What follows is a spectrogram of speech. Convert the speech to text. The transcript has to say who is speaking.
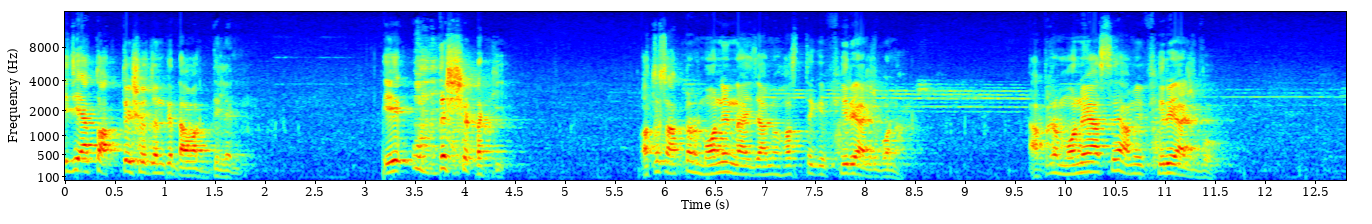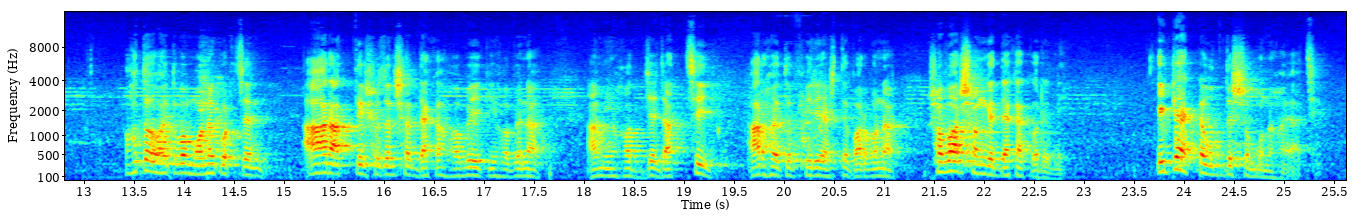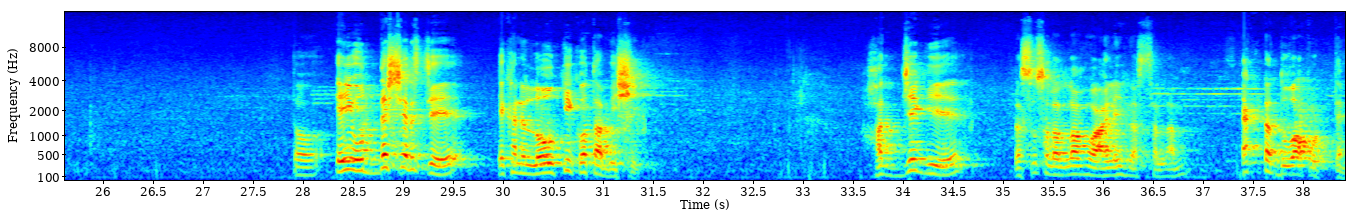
Speaker 1: এই যে এত আত্মীয় স্বজনকে দাওয়াত দিলেন এর উদ্দেশ্যটা কি? অথচ আপনার মনে নাই যে আমি হজ থেকে ফিরে আসব না। আপনার মনে আছে আমি ফিরে আসব। হয়তো হয়তো বা মনে করছেন, আর আত্মীয় স্বজন সাথে দেখা হবে কি হবে না? আমি হজ্জে যাচ্ছি, আর হয়তো ফিরে আসতে পারব না। সবার সঙ্গে দেখা করে নি। এটা একটা উদ্দেশ্য মনে হয় আছে। তো এই উদ্দেশ্যের চেয়ে এখানে লৌকিকতা বেশি। হজ্জে গিয়ে রসুসল আলী আসাল্লাম একটা দোয়া পড়তেন।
